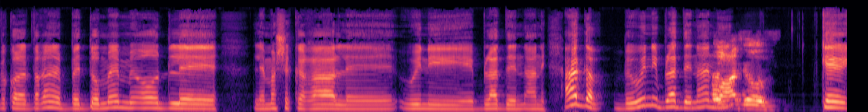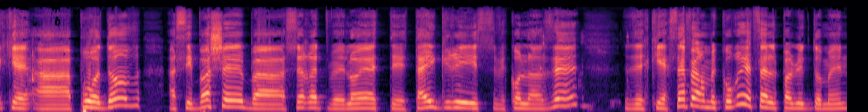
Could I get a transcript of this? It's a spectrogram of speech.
וכל הדברים האלה, בדומה מאוד ל... למה שקרה ל Winnie Blood and Honey. אגב, ב Winnie Blood and Honey, או אגב. כן, כן, פו הדוב, הסיבה שבסרט ולא היה את אה, טיגריס וכל הזה, זה כי הספר המקורי יצא ל public domain,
